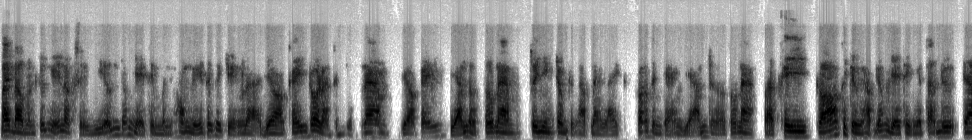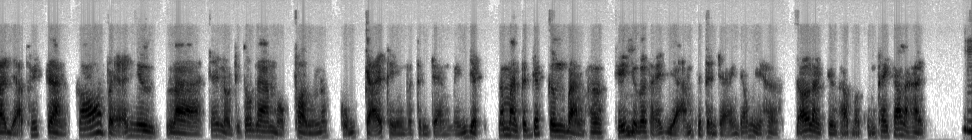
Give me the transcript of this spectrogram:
Ban đầu mình cứ nghĩ là sự dị ứng giống vậy thì mình không nghĩ tới cái chuyện là do cái rối loạn tình dục nam do cái giảm nội tố nam. Tuy nhiên trong trường hợp này lại có tình trạng giảm nội tố nam. Và khi có cái trường hợp giống vậy thì người ta đưa ra giả thuyết rằng có vẻ như là cái nội tiết tố nam một phần nó cũng cải thiện về tình trạng miễn dịch. Nó mang tính chất cân bằng hơn khiến cho có thể giảm cái tình trạng giống vậy hơn. Đó là trường hợp mà cũng thấy khá là hay. Ừ,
